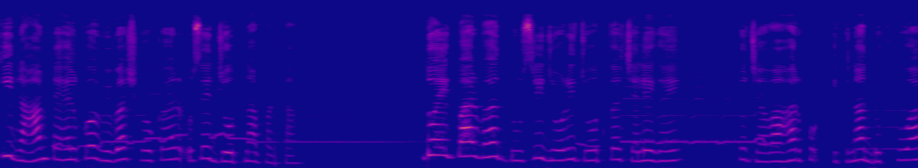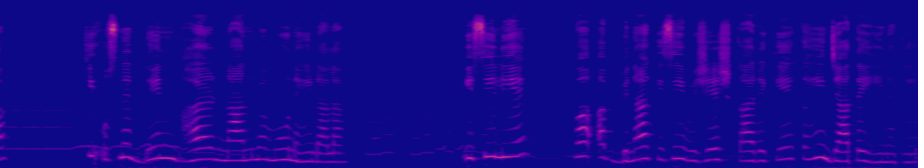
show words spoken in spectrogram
कि राम टहल को विवश होकर उसे जोतना पड़ता। दो एक बार वह दूसरी जोड़ी जोत कर चले गए तो जवाहर को इतना दुख हुआ कि उसने दिन भर नांद में मुँह नहीं डाला। इसीलिए वह अब बिना किसी विशेष कार्य के कहीं जाते ही न थे।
